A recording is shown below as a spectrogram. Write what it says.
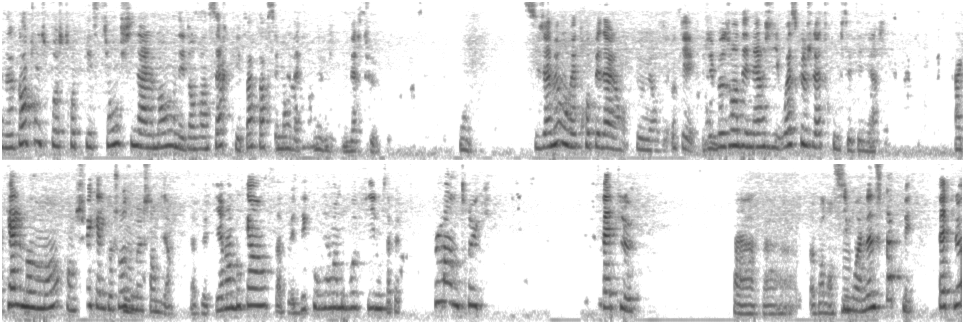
euh, quand on se pose trop de questions, finalement on est dans un cercle qui n'est pas forcément vertueux. Donc, si jamais on rétropédale, on peut dire, ok, j'ai besoin d'énergie, où est-ce que je la trouve cette énergie? À quel moment, quand je fais quelque chose, je me sens bien? Ça peut être lire un bouquin, ça peut être découvrir un nouveau film, ça peut être plein de trucs. Faites-le. Pas, pendant six mm. mois non-stop, mais faites-le.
